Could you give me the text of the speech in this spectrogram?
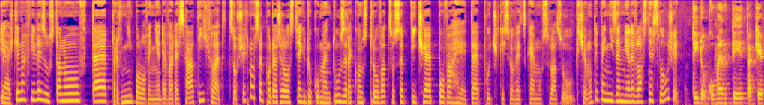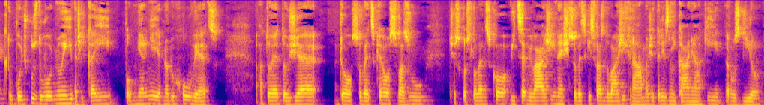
Já ještě na chvíli zůstanu v té první polovině 90. let. Co všechno se podařilo z těch dokumentů zrekonstruovat, co se týče povahy té půjčky Sovětskému svazu? K čemu ty peníze měly vlastně sloužit? Ty dokumenty, tak jak tu půjčku zdůvodňují, říkají poměrně jednoduchou věc a to je to, že do Sovětského svazu Československo více vyváží, než Sovětský svaz dováží k nám a že tedy vzniká nějaký rozdíl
